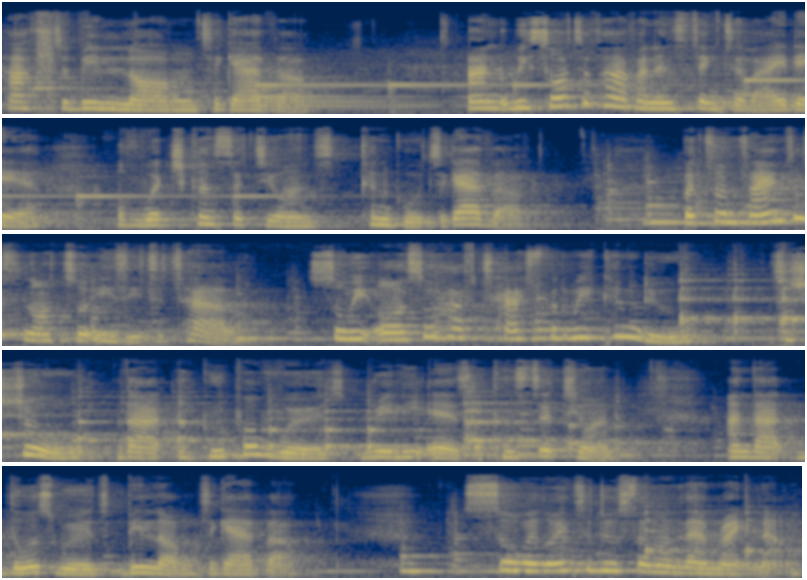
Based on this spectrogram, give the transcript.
have to belong together. And we sort of have an instinctive idea of which constituents can go together. But sometimes it's not so easy to tell. So we also have tests that we can do to show that a group of words really is a constituent and that those words belong together. So we're going to do some of them right now.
